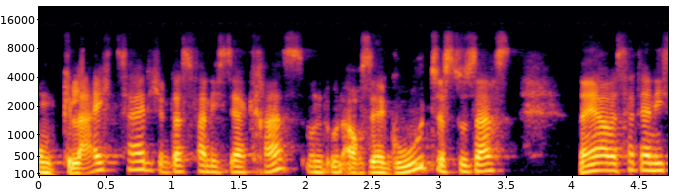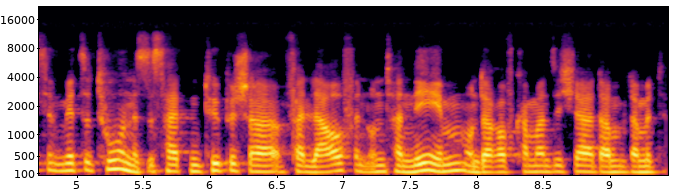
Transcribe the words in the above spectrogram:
Und gleichzeitig, und das fand ich sehr krass und, und auch sehr gut, dass du sagst, naja, aber es hat ja nichts mit mir zu tun. Es ist halt ein typischer Verlauf in Unternehmen und darauf kann man sich ja, damit, damit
